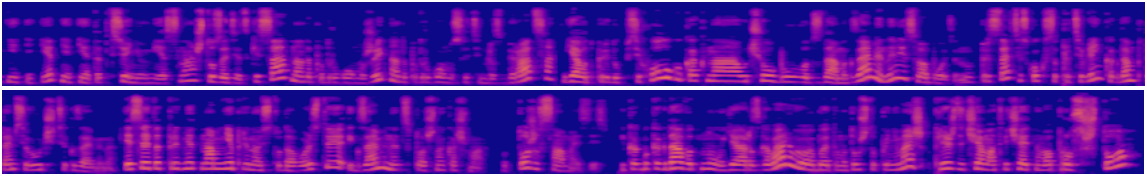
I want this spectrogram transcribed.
думает, нет, нет, нет, нет, нет, это все неуместно, что за детский сад, надо по-другому жить, надо по-другому с этим разбираться. Я вот приду к психологу, как на учебу, вот сдам экзамен и свободен. Ну, представьте, сколько сопротивлений, когда мы пытаемся выучить экзамены. Если этот предмет нам не приносит удовольствия, экзамен — это сплошной кошмар. Вот то же самое здесь. И как бы когда вот, ну, я разговариваю об этом, о том, что, понимаешь, прежде чем отвечать на вопрос «что?»,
